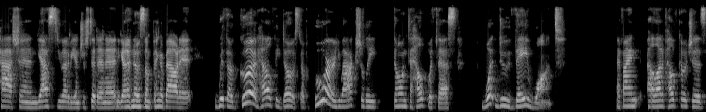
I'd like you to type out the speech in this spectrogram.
passion. Yes, you got to be interested in it. You got to know something about it with a good, healthy dose of who are you actually going to help with this? What do they want? I find a lot of health coaches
